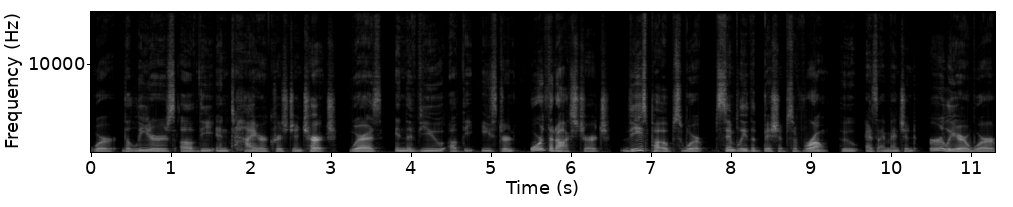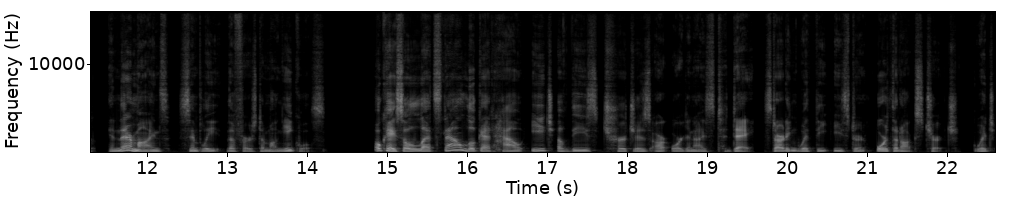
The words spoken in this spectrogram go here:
were the leaders of the entire Christian church, whereas in the view of the Eastern Orthodox Church, these popes were simply the bishops of Rome, who, as I mentioned earlier, were, in their minds, simply the first among equals. Okay, so let's now look at how each of these churches are organized today, starting with the Eastern Orthodox Church, which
